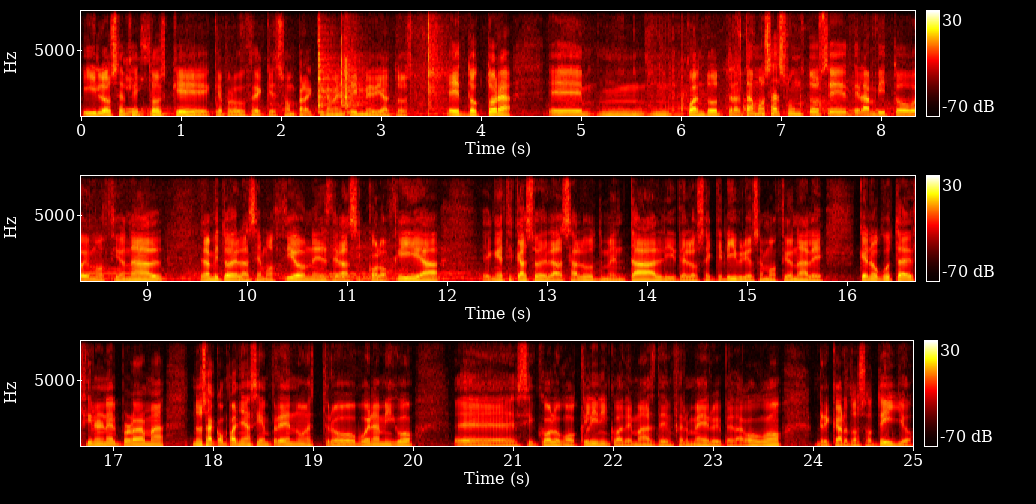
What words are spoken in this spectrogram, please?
y los efectos que, que, produce, que son prácticamente inmediatos. Eh, doctora, eh, mm, cuando tratamos asuntos eh, del ámbito emocional, del ámbito de las emociones, de la psicología, en este caso de la salud mental y de los equilibrios emocionales, que nos gusta decir en el programa, nos acompaña siempre nuestro buen amigo, eh, psicólogo clínico, además de enfermero y pedagogo, Ricardo Sotillo.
